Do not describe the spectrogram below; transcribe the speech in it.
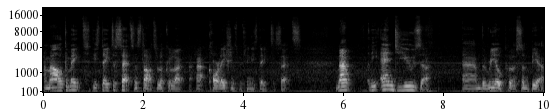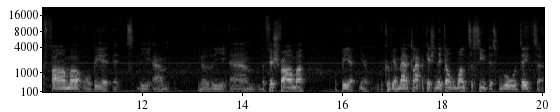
amalgamate these data sets and start to look at, at correlations between these data sets. Now, the end user, um, the real person, be it a farmer or be it the um, you know the um, the fish farmer be it you know it could be a medical application. They don't want to see this raw data.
